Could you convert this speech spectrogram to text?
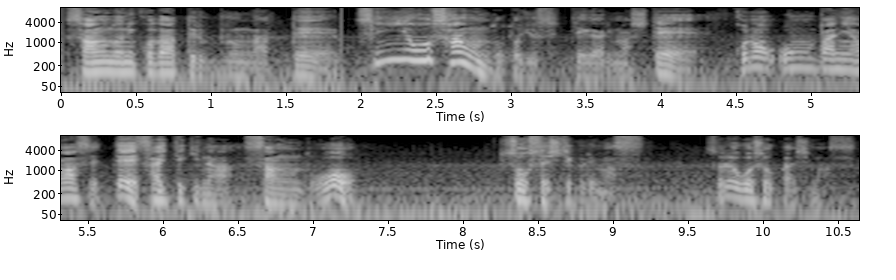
サウンドにこだわっている部分があって、専用サウンドという設定がありまして、この音場に合わせて最適なサウンドを調整してくれます。それをご紹介します。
